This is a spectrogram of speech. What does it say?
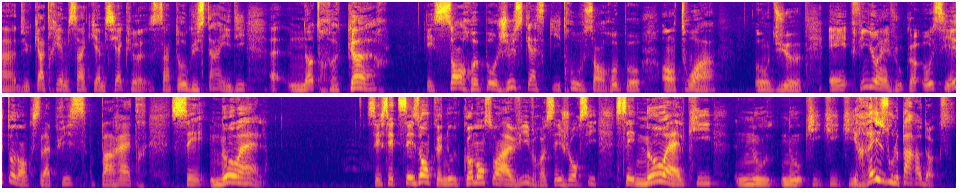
euh, du 4e, 5e siècle, Saint Augustin, il dit, euh, notre cœur et sans repos jusqu'à ce qu'il trouve son repos en toi, ô Dieu. Et figurez-vous que, aussi étonnant que cela puisse paraître, c'est Noël. C'est cette saison que nous commençons à vivre ces jours-ci. C'est Noël qui, nous, qui, résout le paradoxe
